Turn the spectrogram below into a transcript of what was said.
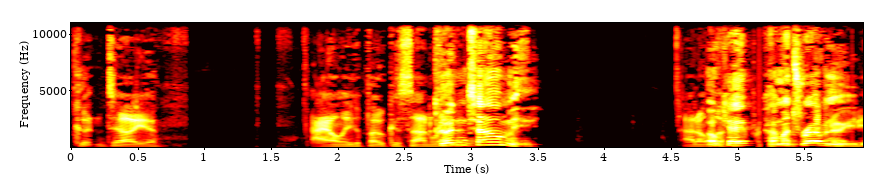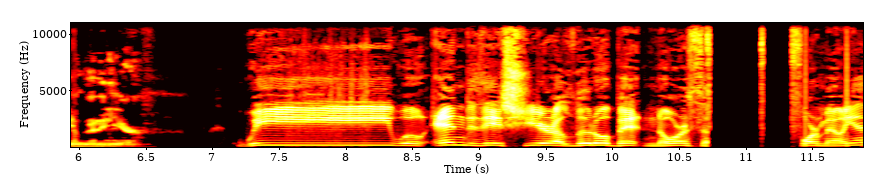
Couldn't tell you. I only focus on. Revenue. Couldn't tell me. I don't. Okay, how much revenue are you doing in a year? We will end this year a little bit north of four million.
